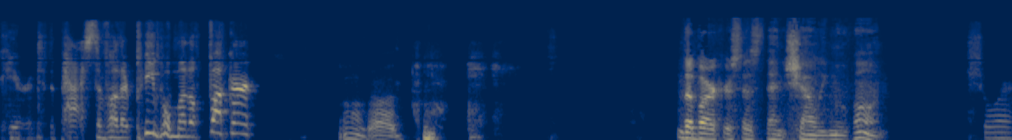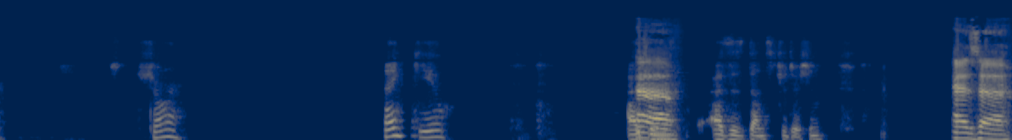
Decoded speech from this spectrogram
Peer into the past of other people, motherfucker. Oh god. The Barker says, "Then shall we move on?" Sure. Sure. Thank you. As, Uh, is, as is Dunce tradition. as uh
